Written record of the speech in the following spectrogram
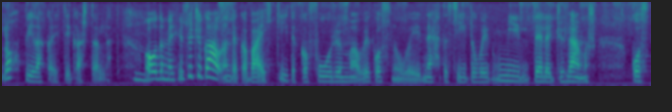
lohpii vaikka itti kastellat. Mm. Oudamme kysytsy kauan teka paikki, teka fooruma vai kos nu vai nähtä siitä vai mil telejy lämmas. Kos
